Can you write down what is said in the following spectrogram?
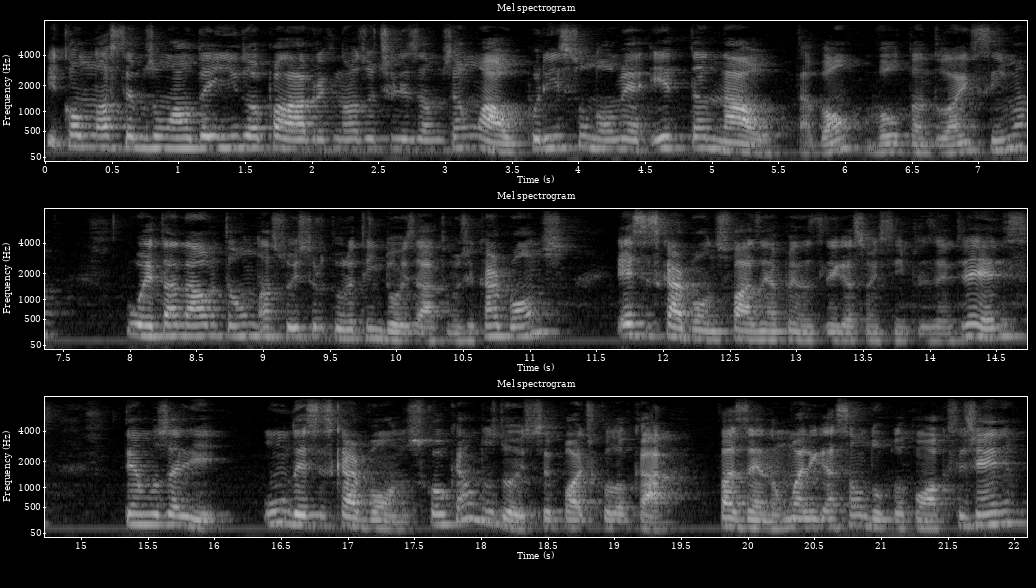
E como nós temos um aldeído, a palavra que nós utilizamos é um al, por isso o nome é etanal, tá bom? Voltando lá em cima, o etanal, então, na sua estrutura tem dois átomos de carbonos. Esses carbonos fazem apenas ligações simples entre eles. Temos ali um desses carbonos, qualquer um dos dois, você pode colocar fazendo uma ligação dupla com oxigênio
